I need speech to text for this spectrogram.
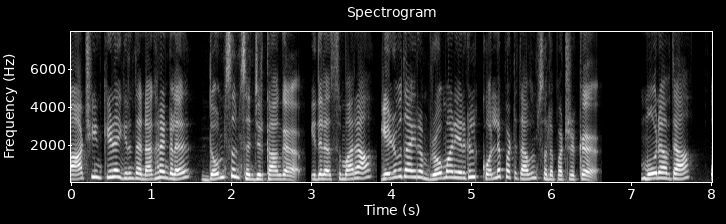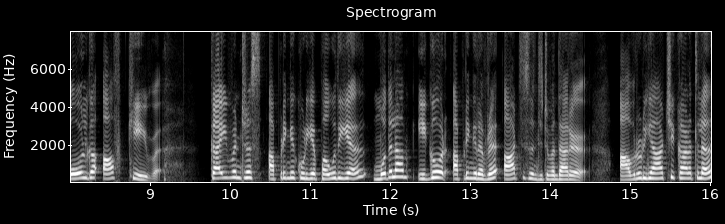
ஆட்சியின் கீழே இருந்த நகரங்களை துவம்சம் செஞ்சிருக்காங்க. இதுல சுமாரா எழுபதாயிரம் ரோமானியர்கள் கொல்லப்பட்டதாகவும் சொல்லப்பட்டிருக்கு. மூணாவதா ஓல்கா ஆஃப் கீவ். கைவென்ட்ரஸ் அப்படிங்கக்கூடிய பகுதியை முதலாம் இகோர் அப்படிங்கிறவர் ஆட்சி செஞ்சுட்டு வந்தாரு. அவருடைய ஆட்சி காலத்துல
